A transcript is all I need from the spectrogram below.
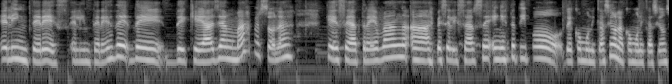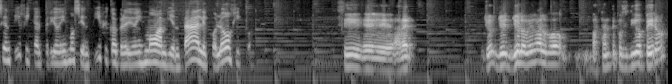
el interés, el interés de, que hayan más personas que se atrevan a especializarse en este tipo de comunicación, la comunicación científica, el periodismo científico, el periodismo ambiental, ecológico. Sí, eh, a ver, yo, yo, lo veo algo bastante positivo, pero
